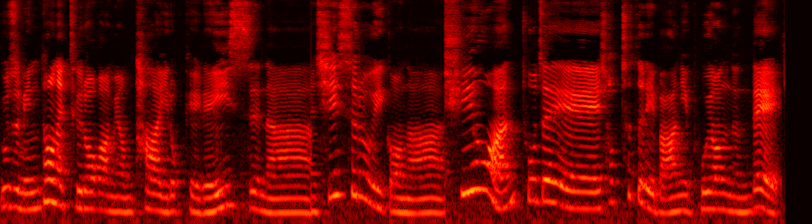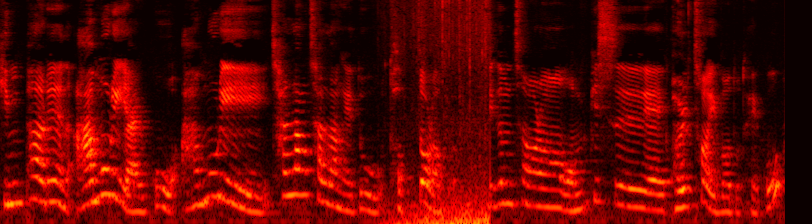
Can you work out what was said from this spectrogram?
요즘 인터넷 들어가면 다 이렇게 레이스나 시스루이거나 쉬어한 소재의 셔츠들이 많이 보였는데 긴팔은 아무리 얇고 아무리 찰랑찰랑해도 덥더라고요. 지금처럼 원피스에 걸쳐 입어도 되고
